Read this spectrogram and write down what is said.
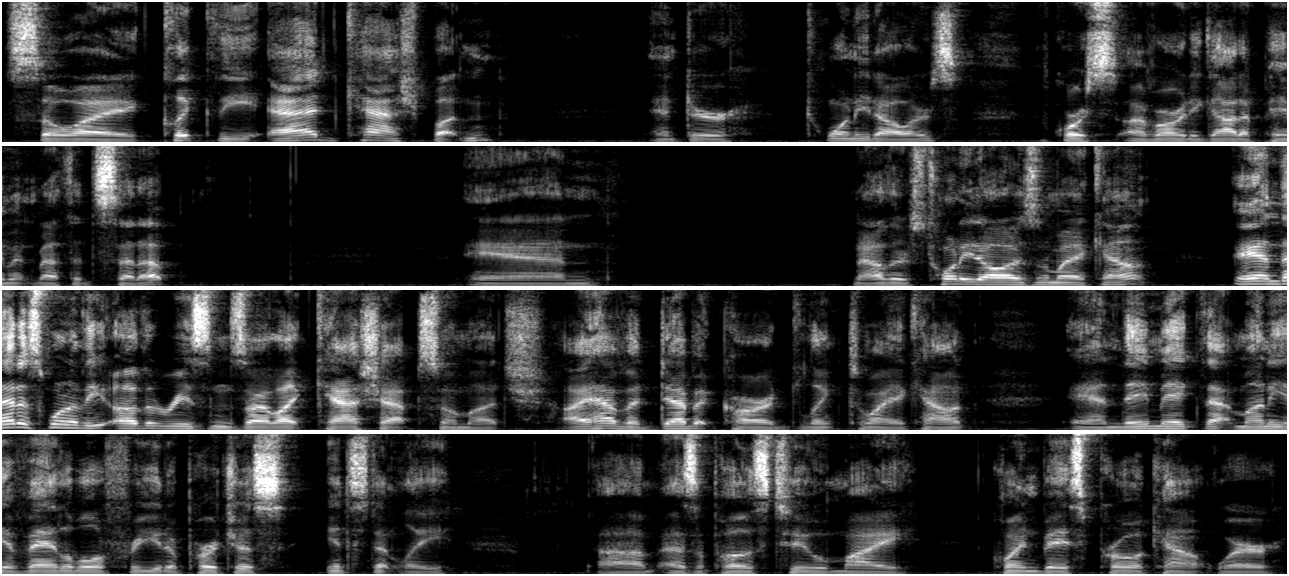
So I click the Add Cash button, enter $20. Of course, I've already got a payment method set up. And now there's $20 in my account. And that is one of the other reasons I like Cash App so much. I have a debit card linked to my account, and they make that money available for you to purchase instantly, um, as opposed to my Coinbase Pro account, where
